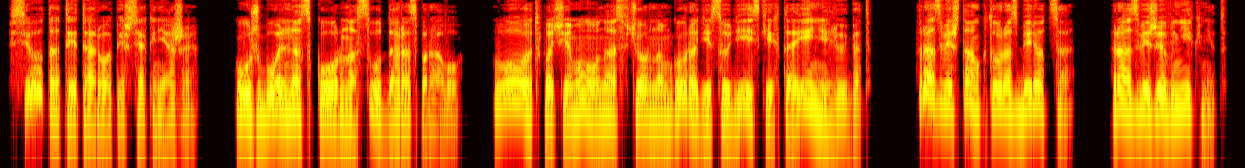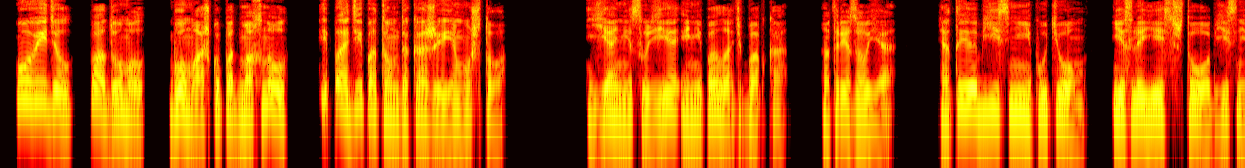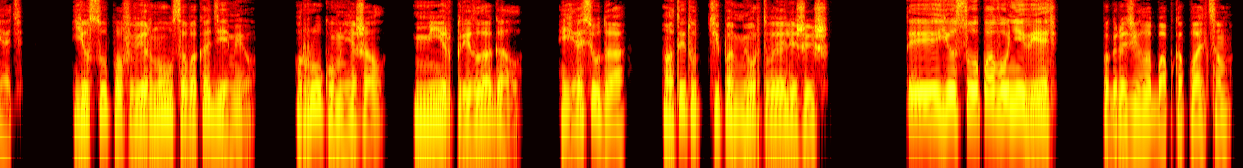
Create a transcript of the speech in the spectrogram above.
«Все-то ты торопишься, княже. Уж больно скоро на суд да расправу. Вот почему у нас в черном городе судейских-то и не любят. Разве ж там кто разберется? Разве же вникнет? Увидел, подумал, бумажку подмахнул, и поди потом докажи ему что». «Я не судья и не палач, бабка», — отрезал я. А ты объясни путем, если есть что объяснять. Юсупов вернулся в академию. Руку мне жал, мир предлагал. Я сюда, а ты тут типа мертвая лежишь. «Ты Юсупову не верь», — погрозила бабка пальцем.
